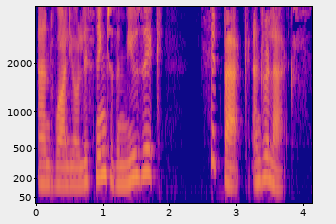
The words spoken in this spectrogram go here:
And while you're listening to the music, sit back and relax.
